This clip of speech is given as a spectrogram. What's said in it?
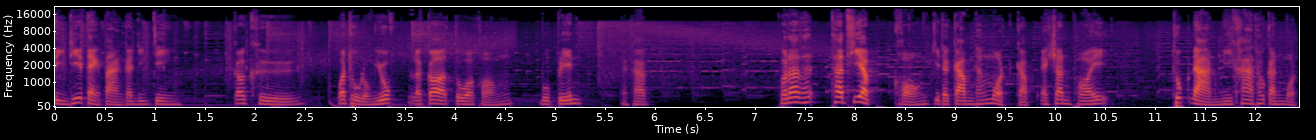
สิ่งที่แตกต่างกันจริง ๆ ก็คือวัตถุหลงยุคแล้วก็ตัวของบูปรินนะครับ เพราะถ้าถ้าเทียบของกิจกรรมทั้งหมดกับ Action Point ทุกด่านมีค่าเท่ากันหมด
